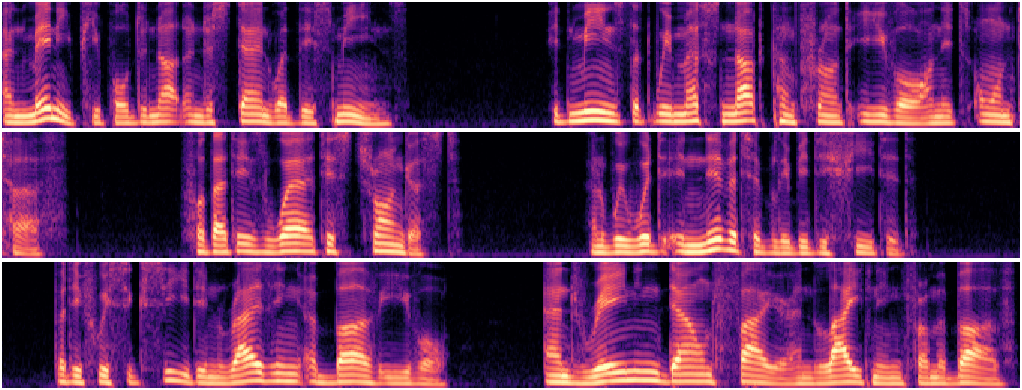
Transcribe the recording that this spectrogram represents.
and many people do not understand what this means. It means that we must not confront evil on its own turf, for that is where it is strongest, and we would inevitably be defeated. But if we succeed in rising above evil and raining down fire and lightning from above,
